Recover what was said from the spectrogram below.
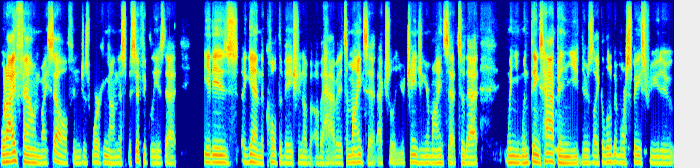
what i found myself and just working on this specifically is that it is again the cultivation of, of a habit. It's a mindset actually. You're changing your mindset so that when you when things happen you there's like a little bit more space for you to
